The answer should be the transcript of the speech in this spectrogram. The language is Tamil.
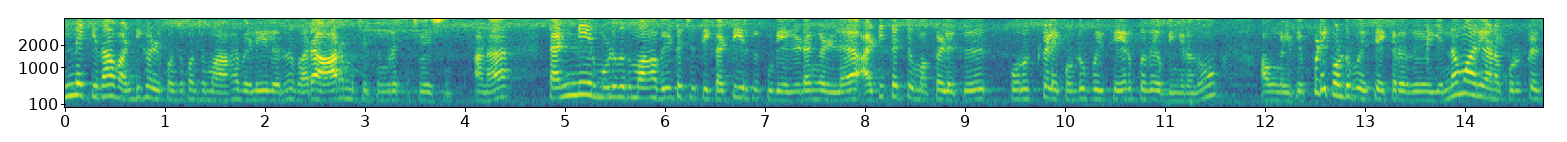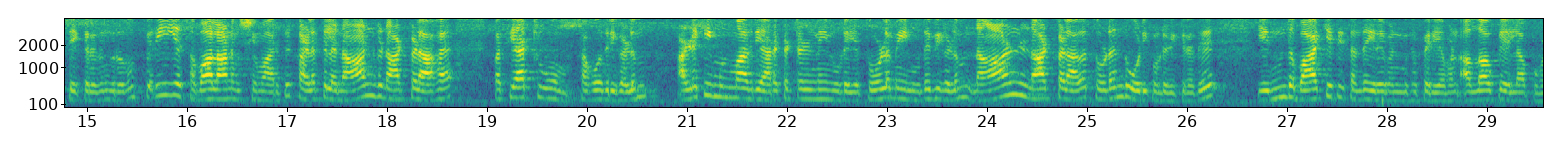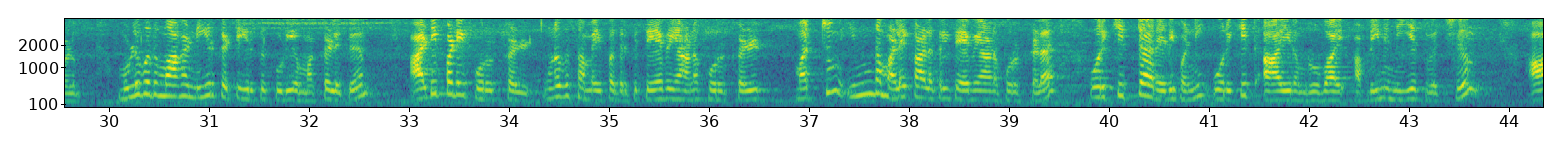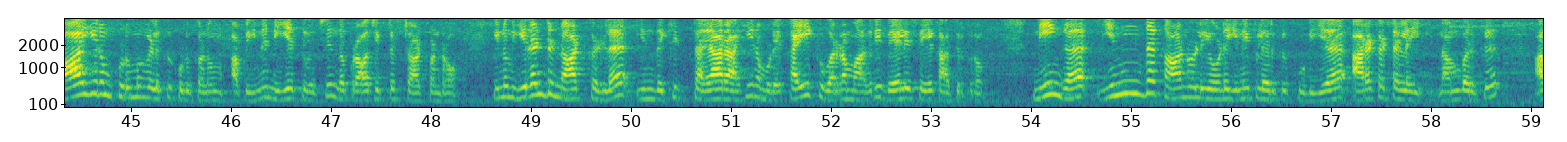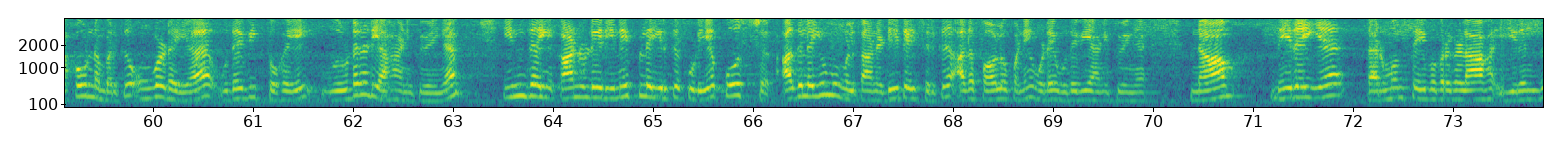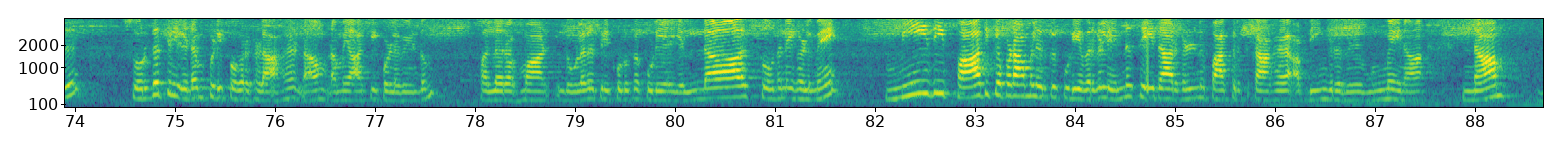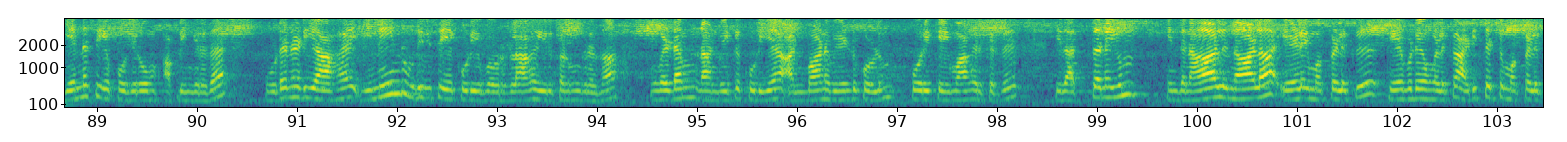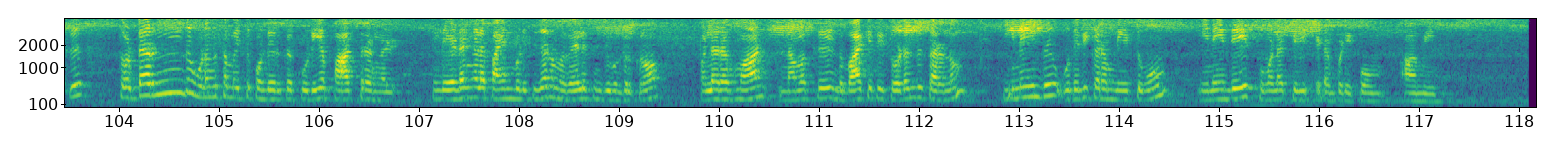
இன்னைக்கு தான் வண்டிகள் கொஞ்சம் கொஞ்சமாக வெளியிலிருந்து வர ஆரம்பிச்சிருக்குங்கிற சுச்சுவேஷன்ஸ் ஆனால் தண்ணீர் முழுவதுமாக வீட்டை சுற்றி கட்டி இருக்கக்கூடிய இடங்களில் அடித்தட்டு மக்களுக்கு பொருட்களை கொண்டு போய் சேர்ப்பது அப்படிங்கிறதும் அவங்களுக்கு எப்படி கொண்டு போய் சேர்க்கறது என்ன மாதிரியான பொருட்கள் சேர்க்கறதுங்கிறதும் பெரிய சவாலான விஷயமா இருக்குது களத்தில் நான்கு நாட்களாக பசியாற்றுவோம் சகோதரிகளும் அழகி முன்மாதிரி அறக்கட்டளையினுடைய தோழமையின் உதவிகளும் நான்கு நாட்களாக தொடர்ந்து ஓடிக்கொண்டிருக்கிறது. எந்த பாக்கியத்தை தந்த இறைவன் மிகப்பெரியவன். அல்லாவுக்கு எல்லா புகழும். முழுவதுமாக நீர் கட்டி இருக்கக்கூடிய மக்களுக்கு அடிப்படை பொருட்கள் உணவு சமைப்பதற்கு தேவையான பொருட்கள் மற்றும் இந்த மழைக்காலத்தில் தேவையான பொருட்களை ஒரு கிட்டாக ரெடி பண்ணி ஒரு கிட் ஆயிரம் ரூபாய் அப்படின்னு நியத்து வச்சு ஆயிரம் குடும்பங்களுக்கு கொடுக்கணும் அப்படின்னு நியத்து வச்சு இந்த ப்ராஜெக்டை ஸ்டார்ட் பண்ணுறோம் இன்னும் இரண்டு நாட்களில் இந்த கிட் தயாராகி நம்முடைய கைக்கு வர்ற மாதிரி வேலை செய்ய காத்திருக்கிறோம். நீங்கள் இந்த காணொளியோட இணைப்பில் இருக்கக்கூடிய அறக்கட்டளை நம்பருக்கு அக்கௌண்ட் நம்பருக்கு உங்களுடைய உதவித் தொகையை உடனடியாக அனுப்பிவிங்க இந்த காணொலியுடைய இணைப்பில் இருக்கக்கூடிய போஸ்டர் அதுலேயும் உங்களுக்கான டீட்டெயில்ஸ் இருக்குது அதை ஃபாலோ பண்ணி உங்களுடைய உதவியை அனுப்பிவிங்க நாம் நிறைய தர்மம் செய்பவர்களாக இருந்து சொர்க்கத்தில் இடம் பிடிப்பவர்களாக நாம் நம்மை ஆக்கிக் கொள்ள வேண்டும். வல்ல ரஹ்மான் இந்த உலகத்தில் கொடுக்கக்கூடிய எல்லா சோதனைகளுமே மீதி பாதிக்கப்படாமல் இருக்கக்கூடியவர்கள் என்ன செய்தார்கள்னு பார்க்கறதுக்காக அப்படிங்கிறது உண்மைனா நாம் என்ன செய்ய போகிறோம் அப்படிங்கிறத உடனடியாக இணைந்து உதவி செய்யக்கூடியவர்களாக இருக்கணுங்கிறது தான் உங்களிடம் நான் வைக்கக்கூடிய அன்பான வேண்டுகோளும் கோரிக்கையுமாக இருக்கிறது. இது அத்தனையும் இந்த நாலு நாளாக ஏழை மக்களுக்கு தேவையுடையவங்களுக்கு அடித்தட்டு மக்களுக்கு தொடர்ந்து உணவு சமைத்து கொண்டிருக்கக்கூடிய பாத்திரங்கள். இந்த இடங்களை பயன்படுத்தி தான் நம்ம வேலை செஞ்சு கொண்டிருக்கிறோம். வல்ல ரஹ்மான் நமக்கு இந்த பாக்கியத்தை தொடர்ந்து தரணும். இணைந்து உதவிக்கரம் நீட்டுவோம். இணைந்தே சுவனத்தில் இடம் பிடிப்போம். ஆமீன்.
